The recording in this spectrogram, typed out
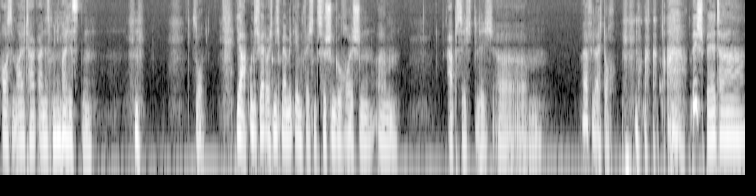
aus dem Alltag eines Minimalisten. so. Ja, und ich werde euch nicht mehr mit irgendwelchen Zwischengeräuschen ähm, absichtlich, ähm, ja, vielleicht doch. Bis später.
